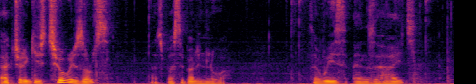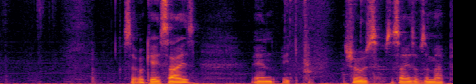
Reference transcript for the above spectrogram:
actually gives two results. That's possible in Lua. The width and the height. So okay size and it shows the size of the map.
